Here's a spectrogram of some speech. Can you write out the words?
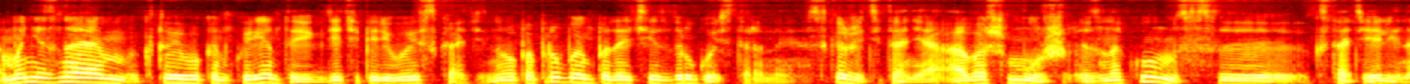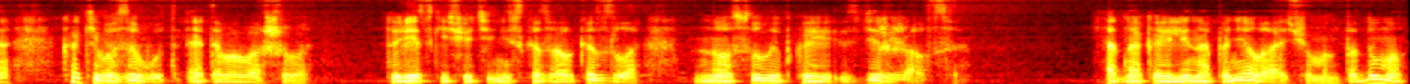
Мы не знаем, кто его конкуренты и где теперь его искать, но попробуем подойти с другой стороны. Скажите, Таня, а ваш муж знаком с... Кстати, Элина, как его зовут, этого вашего?» Турецкий чуть не сказал козла, но с улыбкой сдержался. Однако Элина поняла, о чем он подумал,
